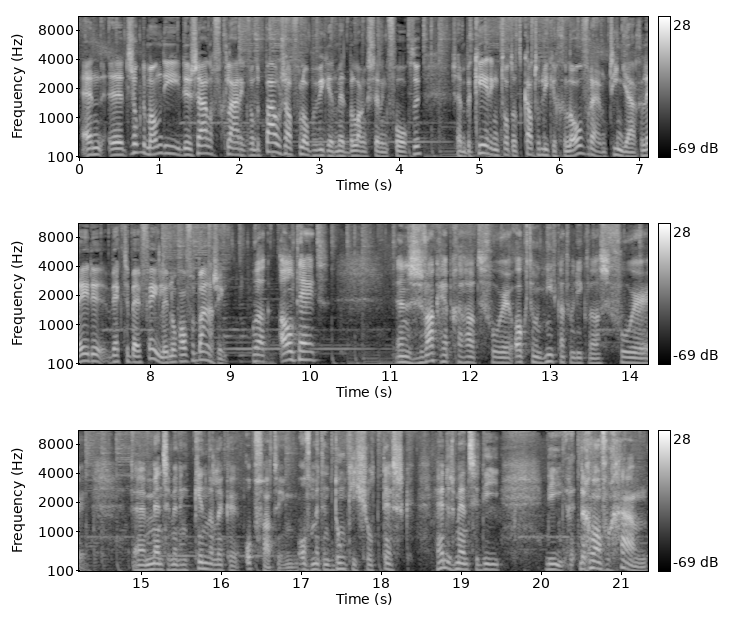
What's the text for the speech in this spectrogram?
En uh, het is ook de man die de zaligverklaring van de paus afgelopen weekend met belangstelling volgde. Zijn bekering tot het katholieke geloof ruim tien jaar geleden wekte bij velen nogal verbazing. Hoewel ik altijd een zwak heb gehad voor, ook toen ik niet katholiek was... voor uh, mensen met een kinderlijke opvatting. Of met een Don Quixotesk. dus mensen die, die er gewoon voor gaan.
